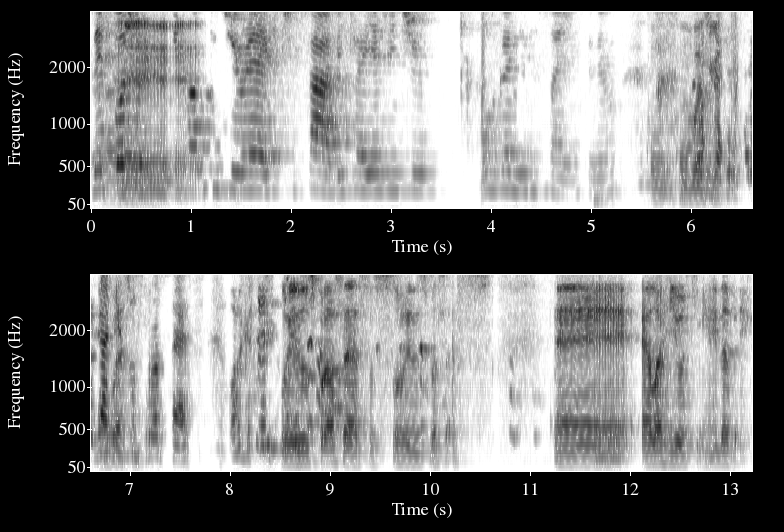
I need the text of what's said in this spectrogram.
Depois é... você manda um direct, sabe? Que aí a gente Organiza isso aí, entendeu? Com, conversa um pouco. Organiza os processos. Organiza os processos. Organiza os processos. É, ela riu aqui, ainda bem.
